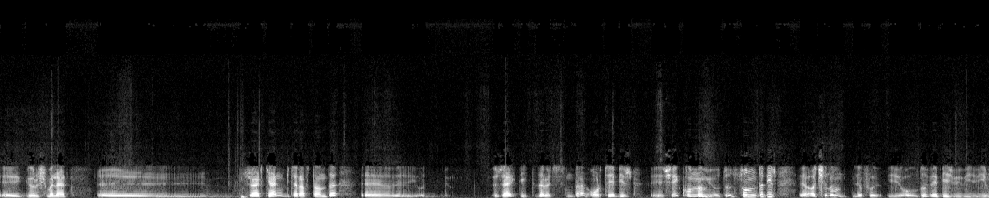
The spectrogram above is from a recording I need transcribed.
e, görüşmeler sürerken bir taraftan da özellikle iktidar açısından ortaya bir şey konulamıyordu. Sonunda bir açılım lafı oldu ve bir, bir,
